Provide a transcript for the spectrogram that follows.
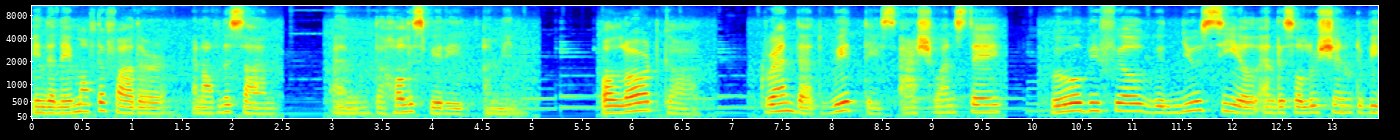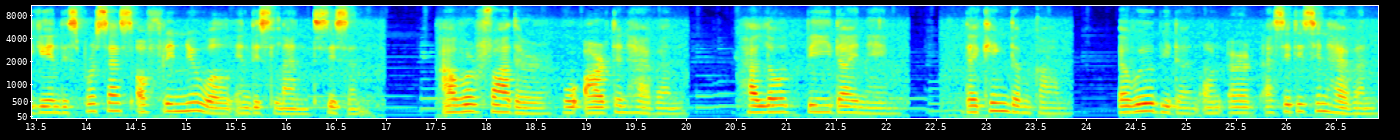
In the name of the Father, and of the Son, and the Holy Spirit. Amen. O Lord God, grant that with this Ash Wednesday, we will be filled with new zeal and resolution to begin this process of renewal in this Lent season. Our Father, who art in heaven, hallowed be thy name. Thy kingdom come, thy will be done on earth as it is in heaven.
